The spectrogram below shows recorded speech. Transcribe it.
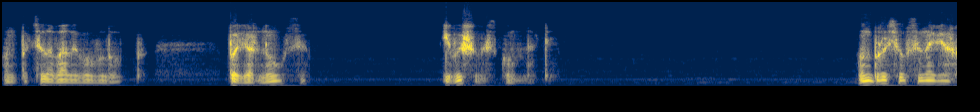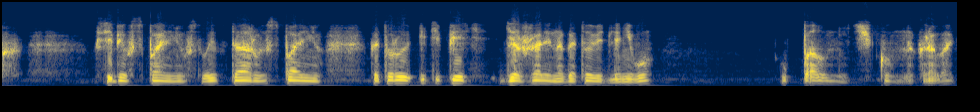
Он поцеловал его в лоб, повернулся и вышел из комнаты. Он бросился наверх, к себе в спальню, в свою старую спальню, которую и теперь держали наготове для него, упал ничком на кровать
